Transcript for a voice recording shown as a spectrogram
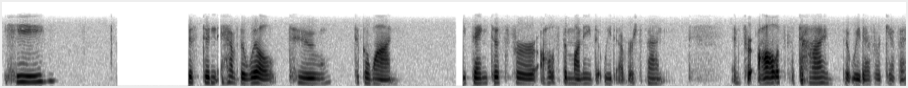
he just didn't have the will to to go on. He thanked us for all of the money that we'd ever spent and for all of the time that we'd ever given.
